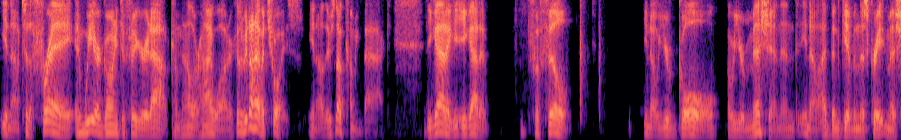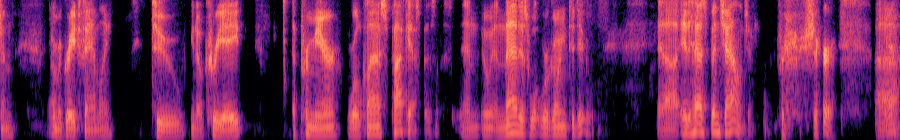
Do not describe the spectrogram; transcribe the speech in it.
you know, to the fray, and we are going to figure it out, come hell or high water, because we don't have a choice. You know, there's no coming back. You gotta you gotta fulfill, you know, your goal or your mission. And you know, I've been given this great mission from a great family to you know create a premier world class podcast business, and and that is what we're going to do. Uh, it has been challenging for sure, uh, Yeah.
